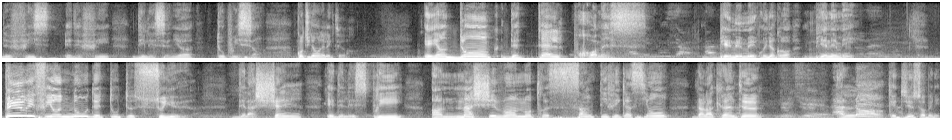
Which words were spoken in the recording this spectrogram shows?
des fils et des filles, dit le Seigneur Tout-Puissant. Continuons la lecture. Ayant donc de telles promesses, bien-aimés, on dit encore, bien-aimés, purifions-nous de toute souillure, de la chair et de l'esprit, en achevant notre sanctification dans la crainte de Dieu. Alors que Dieu soit béni.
